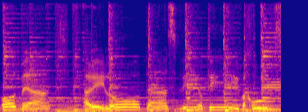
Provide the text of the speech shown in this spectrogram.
עוד מעט, הרי לא תעזבי אותי בחוץ.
